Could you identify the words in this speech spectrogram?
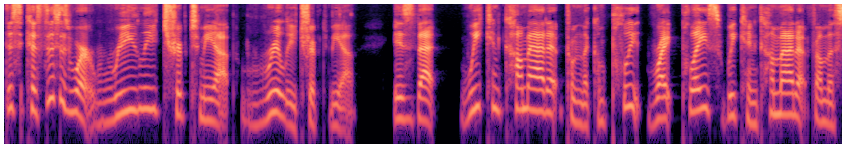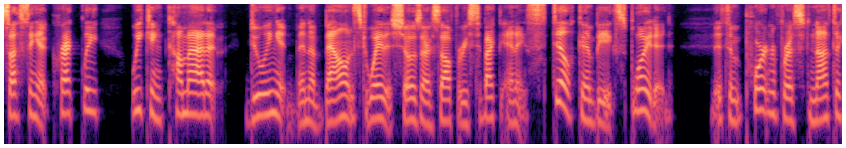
this because this is where it really tripped me up, really tripped me up, is that we can come at it from the complete right place. We can come at it from assessing it correctly. We can come at it doing it in a balanced way that shows our self respect, and it still can be exploited. It's important for us not to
